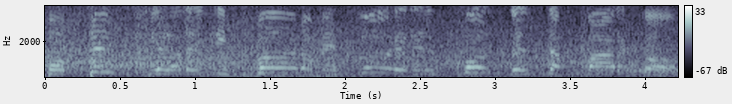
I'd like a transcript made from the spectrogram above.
potencia la del disparo. Mejor en el fondo el taparco.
